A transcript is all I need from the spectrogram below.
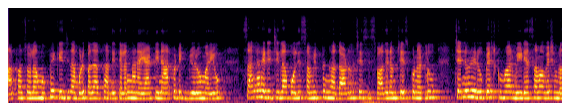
ఆల్ఫాజోలం ముప్పై కేజీల ముడి పదార్థాన్ని తెలంగాణ యాంటీ నార్కోటిక్ బ్యూరో మరియు సంగారెడ్డి జిల్లా పోలీస్ సంయుక్తంగా దాడులు చేసి స్వాధీనం చేసుకున్నట్లు చెన్నూరి రూపేష్ కుమార్ మీడియా సమావేశంలో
